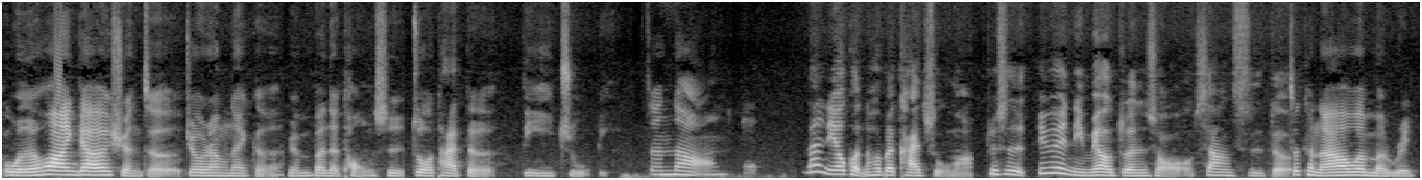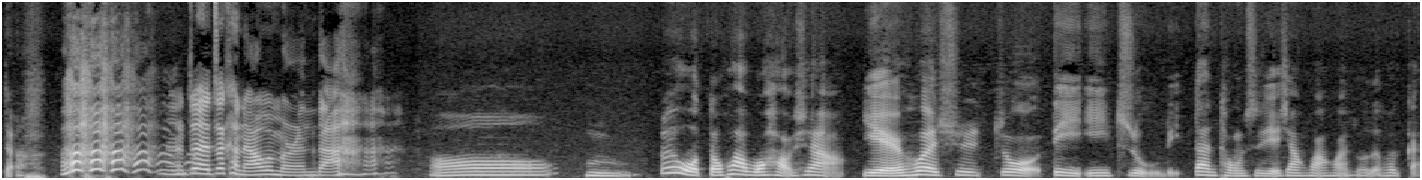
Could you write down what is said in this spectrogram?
我的话应该会选择就让那个原本的同事做他的第一助理。真的？那你有可能会被开除吗？就是因为你没有遵守上司的。这可能要问 Marida。对，这可能要问 Marida。哦，嗯，因为我的话，我好像也会去做第一助理，但同时也像欢欢说的，会感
